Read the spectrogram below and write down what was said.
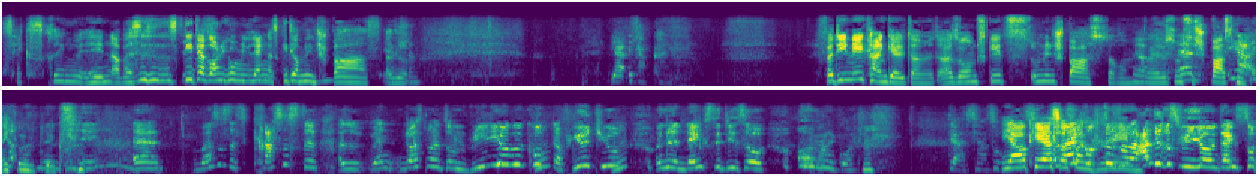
Sex kriegen wir hin, aber es, ist, es geht jetzt auch nicht um die Länge, es geht ja um den Spaß. Also, stimmt. Ja, ich habe keine. ich verdiene eh kein Geld damit, also ums geht's um den Spaß darum, Ja. weil es uns das Spaß macht, ja, nicht ich Klicks. Idee. Äh, was ist das krasseste? Also, wenn du hast mal so ein Video geguckt Hm? auf YouTube und dann denkst du dir so, oh mein Gott, Der ist ja so Ja, okay, das und war dann von guckst du so ein Dream. anderes Video und denkst so,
